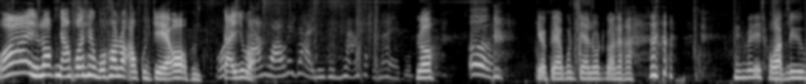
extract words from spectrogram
เอาว้ายล็อกหยังค่อยแฮงบ่ฮอดเราเอากุญแจออกพุ่นไกลอยู่บ่ช้างว้าวได้ใหญ่นี่หุ่นช้างเข้าไปในพุ่นเหรอเออเดี๋ยวไปเอากุญแจรถก่อนนะคะนี่ไม่ได้ถอดลืม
